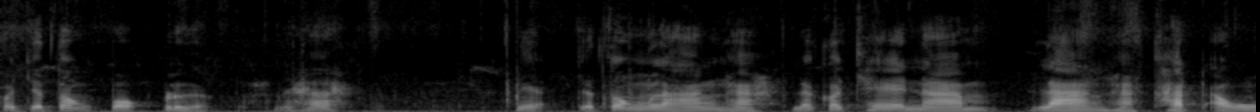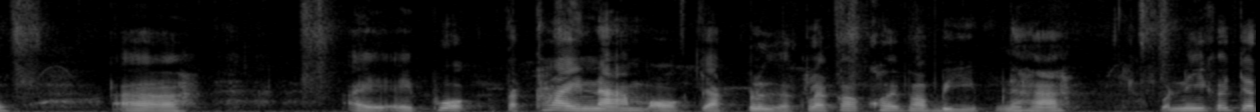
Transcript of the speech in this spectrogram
ก็จะต้องปอกเปลือกนะคะเนี่ยจะต้องล้างค่ะ แล้วก็แช่น้ำล้างค่ะ ขัดเอาเอไอไอพวกตะไคร่น้ำออกจากเปลือกแล้วก็ค่อยมาบีบนะคะ วันนี้ก็จะ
